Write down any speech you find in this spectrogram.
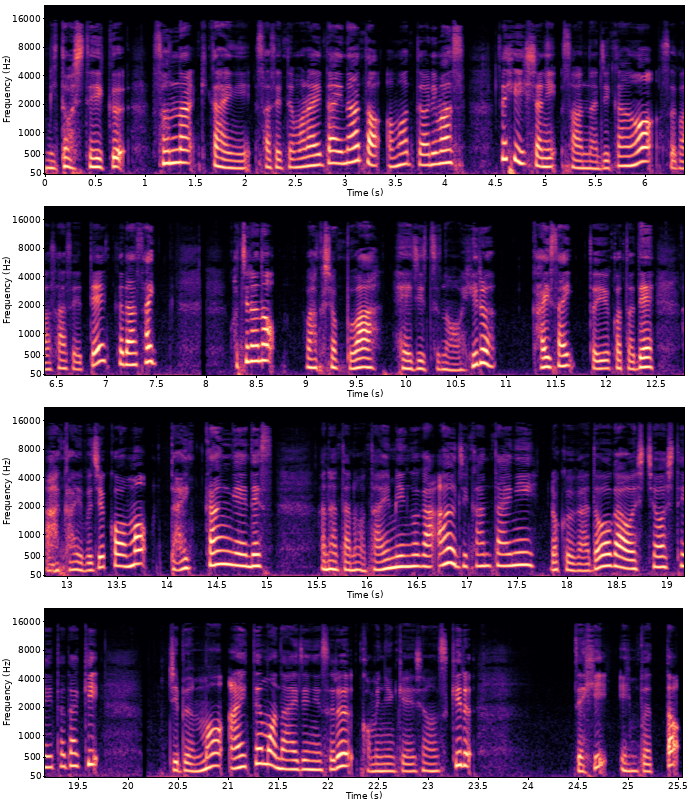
見通していく、そんな機会にさせてもらいたいなと思っております。ぜひ一緒にそんな時間を過ごさせてください。こちらのワークショップは平日のお昼開催ということで、アーカイブ受講も大歓迎です。あなたのタイミングが合う時間帯に録画動画を視聴していただき、自分も相手も大事にするコミュニケーションスキル、ぜひインプット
